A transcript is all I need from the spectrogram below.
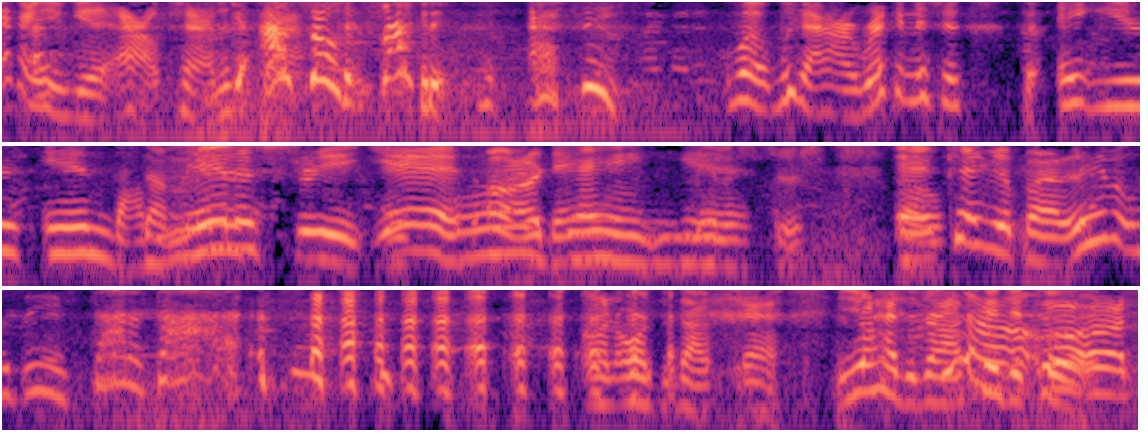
I can't even get out, child. I'm so excited. I see. well, we got our recognition for eight years in the, The ministry. ministry, yes, ordained, ordained yes. ministers. So- and can you believe it with these dot dots? unorthodox child. You don't have to draw She attention to it.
